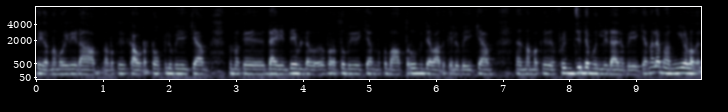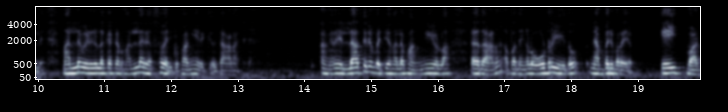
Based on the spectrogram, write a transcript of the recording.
സീകരണ മുറിയിലിടാം നമുക്ക് കൗണ്ടർ ടോപ്പിൽ ഉപയോഗിക്കാം നമുക്ക് ഡൈനിങ് ടേബിളിന്റെ പുറത്ത് ഉപയോഗിക്കാം നമുക്ക് ബാത്റൂമിന്റെ വാതിക്കൽ ഉപയോഗിക്കാം നമുക്ക് ഫ്രിഡ്ജിന്റെ മുന്നിലിടാൻ ഉപയോഗിക്കാം. നല്ല ഭംഗിയുള്ളതല്ലേ? നല്ല വീടുകളിലൊക്കെ കിടന്ന് നല്ല രസമായിരിക്കും ഭംഗിയായിരിക്കും കാണാൻ. അങ്ങനെ എല്ലാത്തിനും പറ്റിയ നല്ല ഭംഗിയുള്ള ഇതാണ്. അപ്പോൾ നിങ്ങൾ ഓർഡർ ചെയ്തു നമ്പർ പറയാം. Eight one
